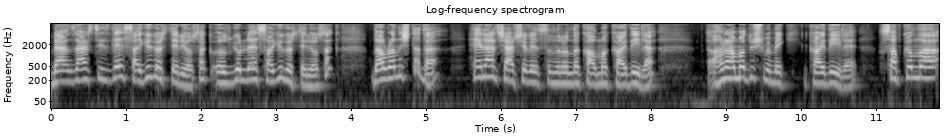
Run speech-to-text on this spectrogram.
benzersizliğe saygı gösteriyorsak, özgürlüğe saygı gösteriyorsak davranışta da helal çerçeve sınırında kalmak kaydıyla, harama düşmemek kaydıyla, sapkınlığa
